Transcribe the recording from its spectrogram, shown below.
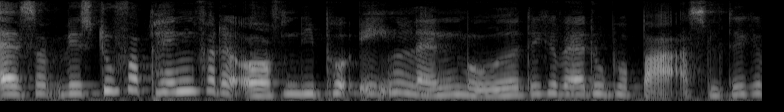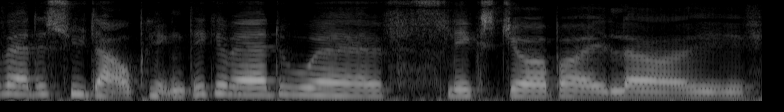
Altså, hvis du får penge fra det offentlige på en eller anden måde, det kan være, at du er på barsel, det kan være, at det er sygdagpenge, det kan være, at du er flexjobber, eller øh,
